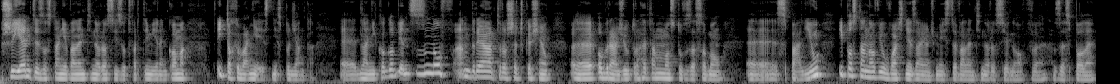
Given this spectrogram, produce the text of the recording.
przyjęty zostanie Valentino Rossi z otwartymi rękoma i to chyba nie jest niespodzianka dla nikogo, więc znów Andrea troszeczkę się obraził, trochę tam mostów za sobą spalił i postanowił właśnie zająć miejsce Valentino Rossiego w zespole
